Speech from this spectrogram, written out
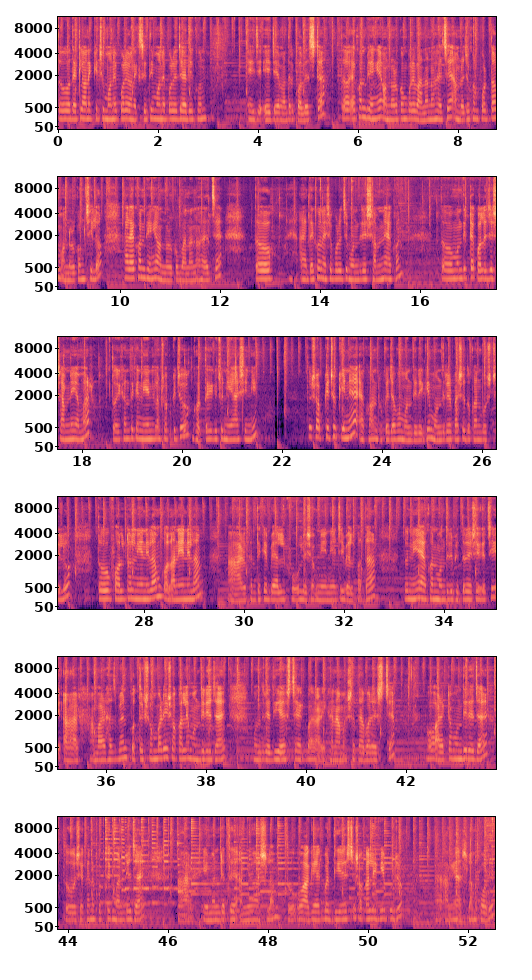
তো দেখলে অনেক কিছু মনে পড়ে, অনেক স্মৃতি মনে পড়ে যায়, দেখুন। এই যে এই যে আমাদের কলেজটা, তো এখন ভেঙে অন্যরকম করে বানানো হয়েছে। আমরা যখন পড়তাম অন্যরকম ছিল, আর এখন ভেঙে অন্যরকম বানানো হয়েছে। তো দেখুন, এসে পড়েছি মন্দিরের সামনে এখন। তো মন্দিরটা কলেজের সামনেই আমার। তো এখান থেকে নিয়ে নিলাম সব কিছু ঘর থেকে কিছু নিয়ে আসিনি। তো সব কিছু কিনে এখন ঢুকে যাব মন্দিরে গিয়ে। মন্দিরের পাশে দোকান বসছিল। তো ফল টল নিয়ে নিলাম, কলা নিয়ে নিলাম, আর ওখান থেকে বেল ফুল এসব নিয়ে নিয়েছি, বেলপাতা। তো নিয়ে এখন মন্দিরের ভিতরে এসে গেছি। আর আমার হাজব্যান্ড প্রত্যেক সোমবারই সকালে মন্দিরে যায়। মন্দিরে দিয়ে এসছে একবার আর এখানে আমার সাথে আবার এসছে। ও আরেকটা মন্দিরে যায়, তো সেখানে প্রত্যেক মানডে যায়। আর এই মানডেতে আমিও আসলাম। তো ও আগে একবার দিয়ে এসছে সকালে গিয়ে পুজো, আর আমি আসলাম পরে।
